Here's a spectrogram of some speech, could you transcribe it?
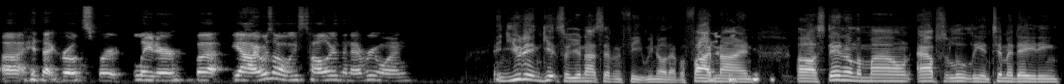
uh, hit that growth spurt later. But yeah, I was always taller than everyone. And you didn't get so you're not seven feet. We know that, but five nine, uh, standing on the mound, absolutely intimidating.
